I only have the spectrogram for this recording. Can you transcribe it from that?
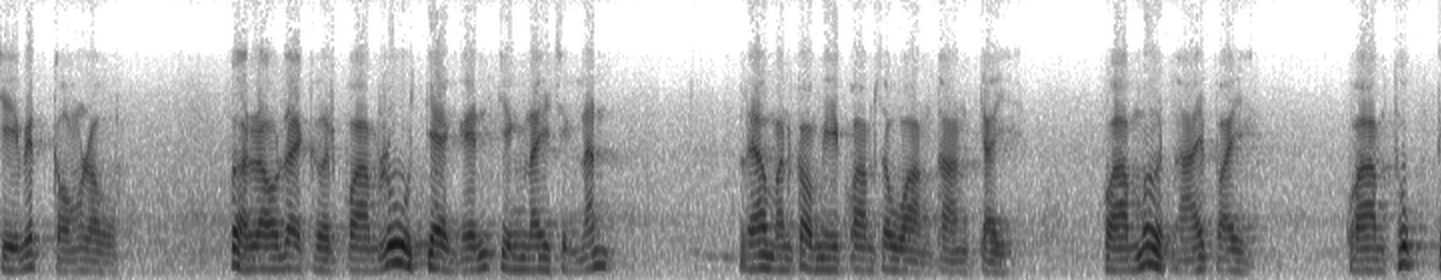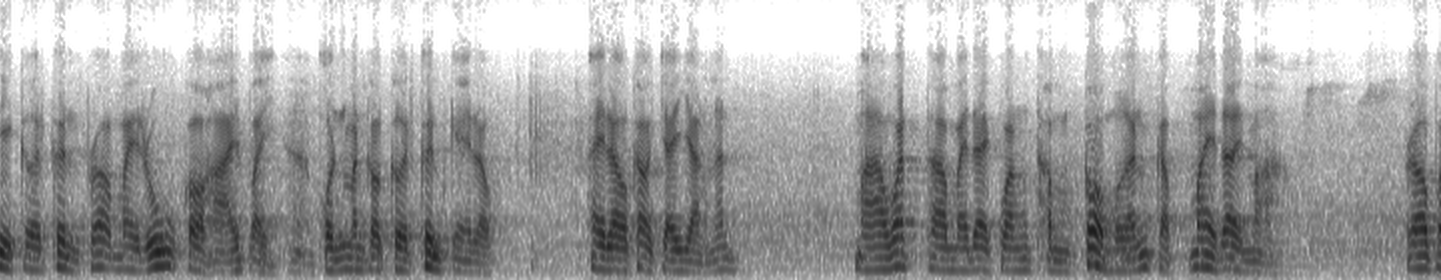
ชีวิตของเรา เพื่อเราได้เกิดความรู้แจ้งเห็นจริงในสิ่งนั้น แล้วมันก็มีความสว่างทางใจ ความมืดหายไป ความทุกข์ที่เกิดขึ้น เพราะไม่รู้ก็หายไป ผลมันก็เกิดขึ้นแก่เรา ให้เราเข้าใจอย่างนั้น มาวัดถ้าไม่ได้ควังธรรมก็เหมือนกับไม่ได้มา เราไป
